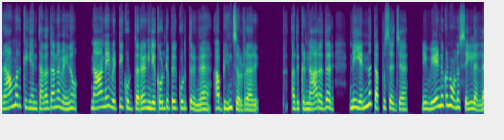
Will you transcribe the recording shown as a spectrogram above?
ராமருக்கு என் தலை தானே வேணும்? நானே வெட்டி கொடுத்துறேன். நீங்க கொண்டு போய் கொடுத்துருங்க. அப்படின்னு சொல்றாரு. அதுக்கு நாரதர் நீ என்ன தப்பு செஞ்ச? நீ வேணுக்குன்னு ஒன்றும் செய்யலல்ல?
